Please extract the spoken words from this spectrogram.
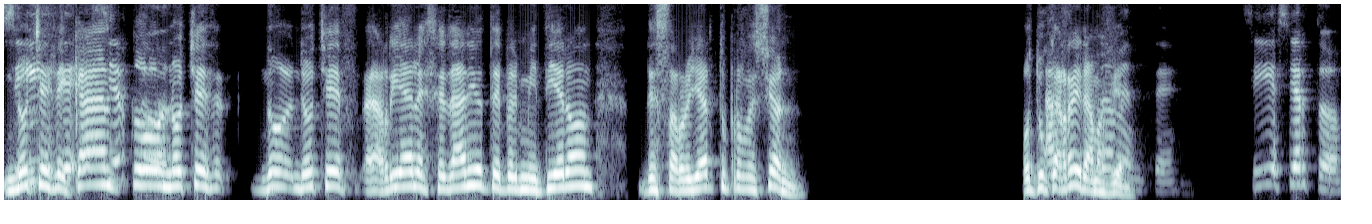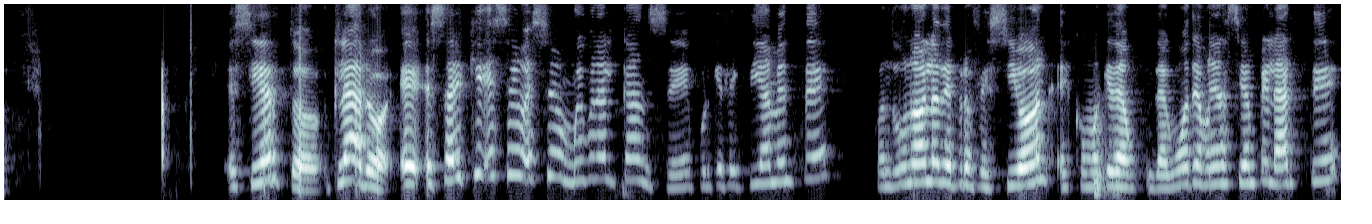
noches de canto, noches, noches arriba del escenario te permitieron desarrollar tu profesión. O tu carrera, más bien. Sí, es cierto. Es cierto, claro. Eh, ¿Sabes qué? Ese, es un muy buen alcance, porque efectivamente, cuando uno habla de profesión, es como que de, alguna otra manera siempre el arte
